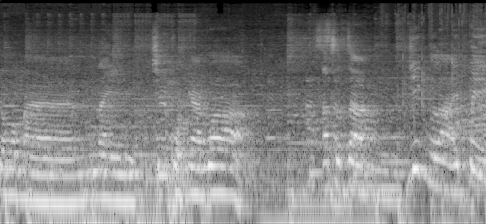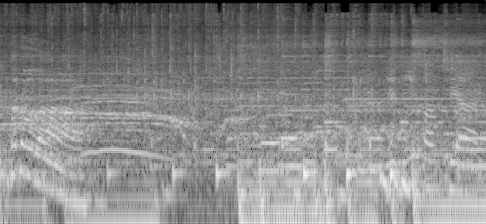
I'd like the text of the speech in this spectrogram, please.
ก็มาในชื่อผลงานว่า อัศจรรย์ยิ่งหลายปีกมโนรายินดีกองเชียร์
